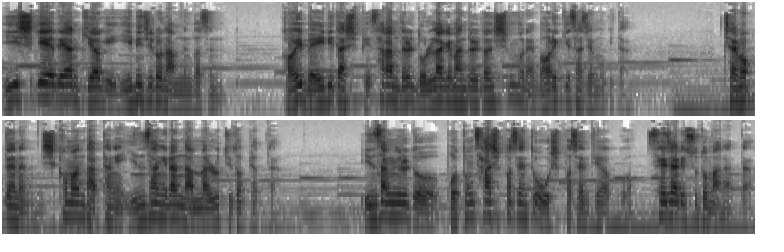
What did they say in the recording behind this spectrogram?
이 시기에 대한 기억이 이미지로 남는 것은 거의 매일이다시피 사람들을 놀라게 만들던 신문의 머릿 기사 제목이다. 제목되는 시커먼 바탕에 인상이란 낱말로 뒤덮였다. 인상률도 보통 40% 50%였고 세 자릿수도 많았다.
